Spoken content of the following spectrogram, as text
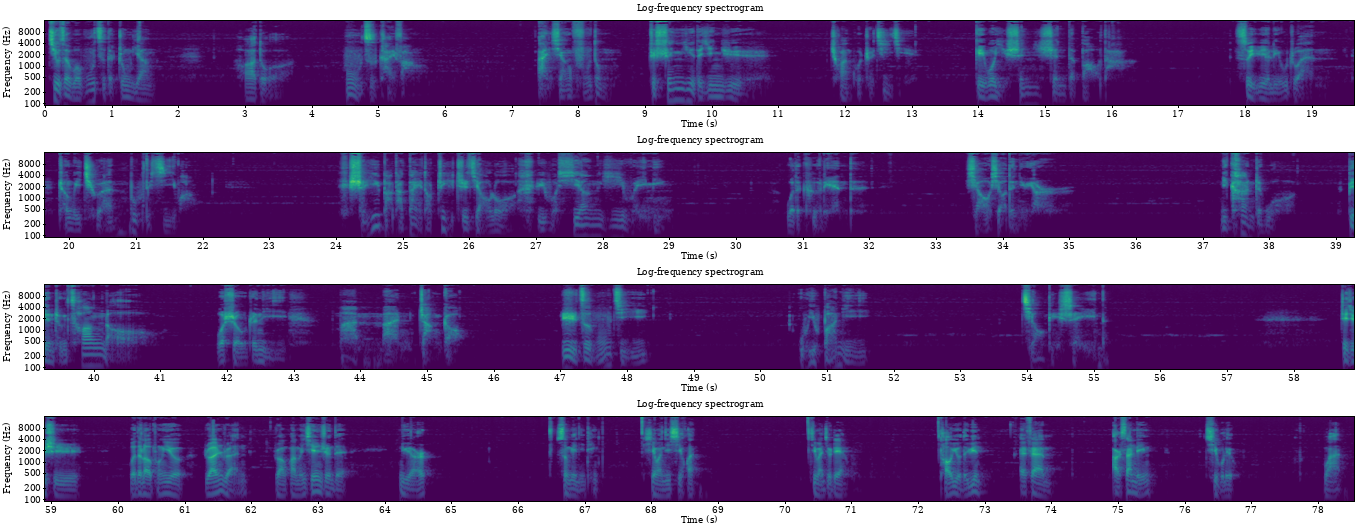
就在我屋子的中央，花朵。兀自开放，暗香浮动，这深夜的音乐穿过这季节，给我以深深的报答。岁月流转，成为全部的希望。谁把它带到这只角落，与我相依为命？我的可怜的。小小的女儿，你看着我变成苍老，我守着你慢慢长高。日子无几，我又把你交给谁呢？这就是我的老朋友软软。阮化文先生的女儿送给你听，希望你喜欢。今晚就这样，陶友的韵 FM 二三零七五六，晚安。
